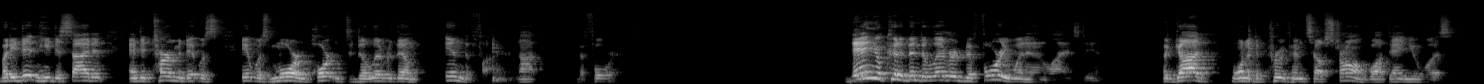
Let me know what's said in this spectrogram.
but he didn't. He decided and determined it was it was more important to deliver them in the fire not before it. Daniel could have been delivered before he went in the lion's den, but God wanted to prove himself strong while Daniel was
